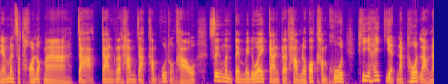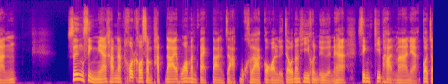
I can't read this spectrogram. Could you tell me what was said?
นี้มันสะท้อนออกมาจากการกระทำจากคำพูดของเขา ซึ่งมันเต็มไปด้วยการกระทำแล้วก็คำพูดที่ให้เกียรตินักโทษเหล่านั้น ซึ่งสิ่งนี้ครับนักโทษเขาสัมผัสได้เพราะว่ามันแตกต่างจากบุคลากรหรือเจ้าหน้าที่คนอื่นนะฮะสิ่งที่ผ่านมาเนี่ยก็จะ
